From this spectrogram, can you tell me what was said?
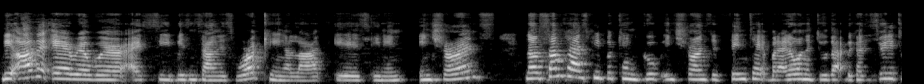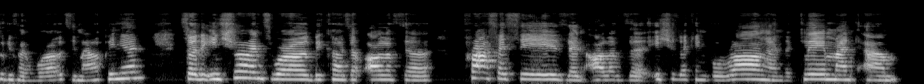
The other area where I see business analysts working a lot is in insurance. Now, sometimes people can group insurance with fintech, but I don't want to do that because it's really two different worlds, in my opinion. So the insurance world, because of all of the processes and all of the issues that can go wrong and the claim man, um,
